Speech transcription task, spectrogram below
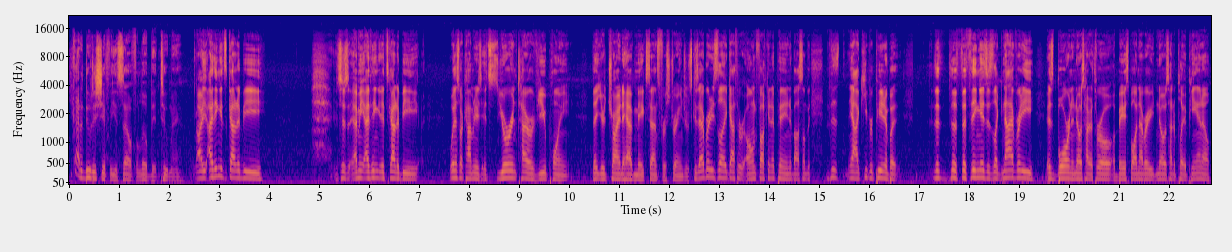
you got to do this shit for yourself a little bit too, man. I, I think it's got to be. It's just. I mean, I think it's got to be. Well, that's what comedy is. It's your entire viewpoint that you're trying to have make sense for strangers, because everybody's like got their own fucking opinion about something. This, yeah, I keep repeating it, but the, the the thing is, is like not everybody is born and knows how to throw a baseball. Not everybody knows how to play a piano.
